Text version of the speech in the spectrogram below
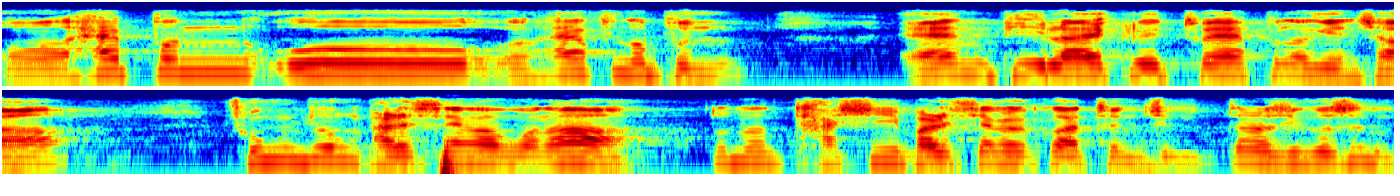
어, happen, or, happen open and be likely to happen again. 자, 종종 발생하거나 또는 다시 발생할 것 같은. 즉, 따라서 이것은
